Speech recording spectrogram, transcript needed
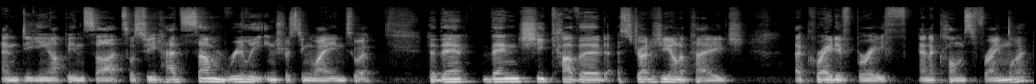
and digging up insights, or she had some really interesting way into it. then, then she covered a strategy on a page, a creative brief, and a comms framework.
